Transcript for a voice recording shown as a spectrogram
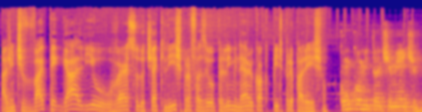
a gente vai pegar ali o verso do checklist para fazer o Preliminary Cockpit Preparation. Concomitantemente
